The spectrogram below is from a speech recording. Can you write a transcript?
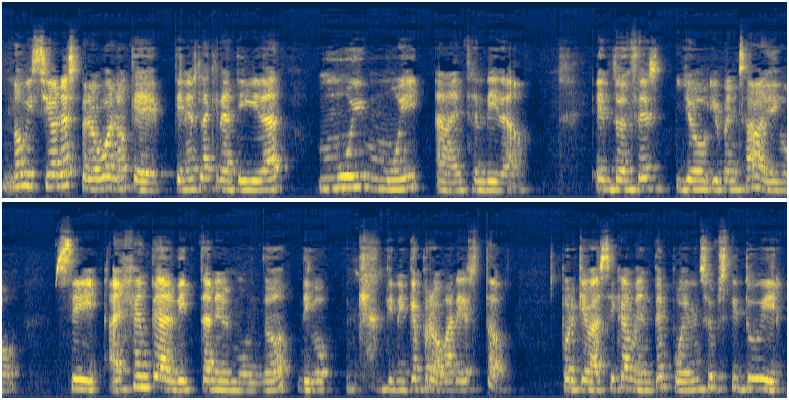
no visiones, pero bueno, que tienes la creatividad muy, muy ah, encendida. Entonces yo, yo pensaba, digo, si hay gente adicta en el mundo, digo, tienen que probar esto, porque básicamente pueden sustituir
